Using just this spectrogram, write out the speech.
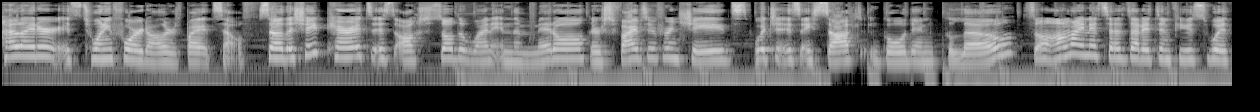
highlighter is $24 by itself. So the shade Carats is also the one in the middle. There's five different shades, which is a soft golden glow. So online it says that it's infused with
